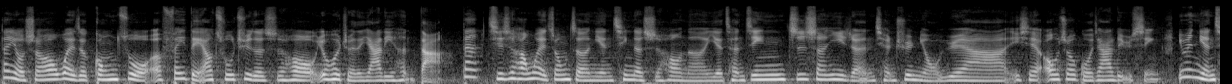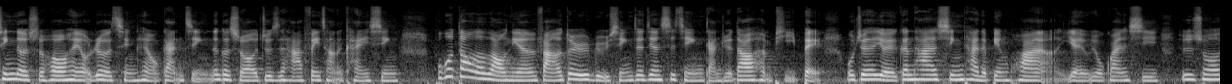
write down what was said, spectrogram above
但有时候为着工作而非得要出去的时候，又会觉得压力很大。但其实横尾中则年轻的时候呢，也曾经只身一人前去纽约啊一些欧洲国家旅行。因为年轻的时候很有热情，很有干劲，那个时候就是他非常的开心。不过到了老年，反而对于旅行这件事情感觉到很疲惫。我觉得也跟他心态的变化也有关系，就是说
